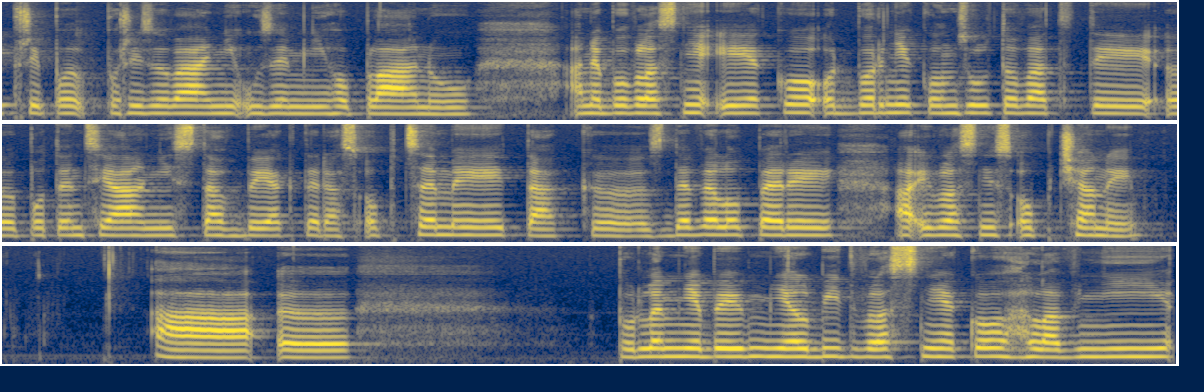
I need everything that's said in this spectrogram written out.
při pořizování územního plánu, anebo vlastně i jako odborně konzultovat ty eh, potenciální stavby, jak teda s obcemi, tak eh, s developery a i vlastně s občany. A eh, podle mě by měl být vlastně jako hlavní,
